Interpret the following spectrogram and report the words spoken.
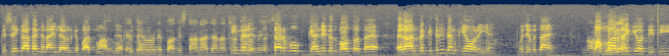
کس نے کہا تھا کہ نائن الیون کے بعد وہاں آپ نے آپ کو انہوں نے پاکستان آ جانا تھا جی سر وہ کہنے کا تو بہت ہوتا ہے ایران پہ کتنی دھمکیاں ہو رہی ہیں؟ مجھے بتائیں بم مارنے کی ہوتی تھی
